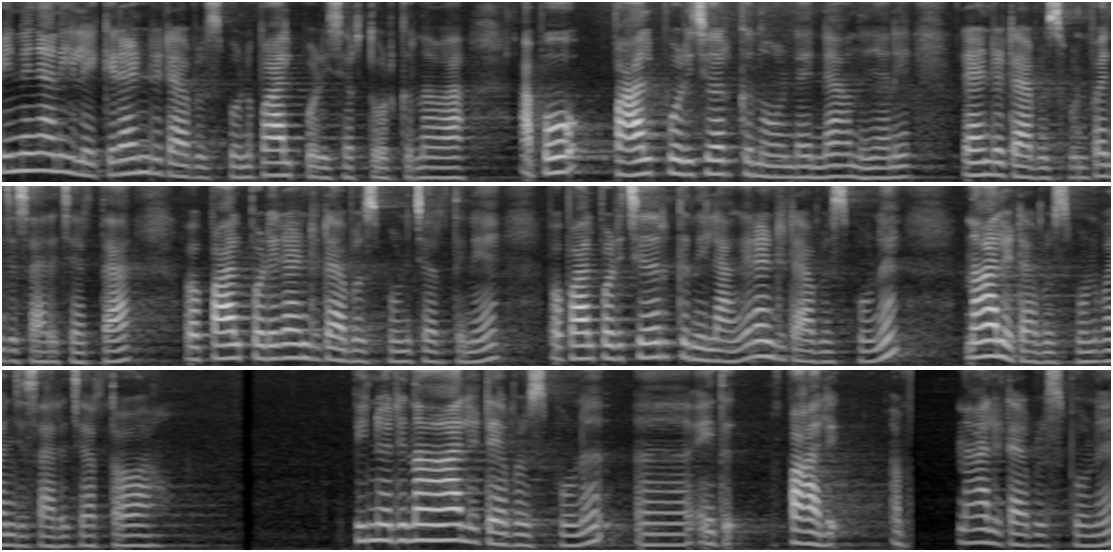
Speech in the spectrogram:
പിന്നെ ഞാൻ ഇതിലേക്ക് രണ്ട് ടേബിൾ സ്പൂൺ പാൽപ്പൊടി ചേർത്ത് കൊടുക്കുന്നവാ. അപ്പോൾ പാൽപ്പൊടി ചേർക്കുന്നതുകൊണ്ട് തന്നെ അന്ന് ഞാൻ രണ്ട് ടേബിൾ സ്പൂൺ പഞ്ചസാര ചേർത്ത. അപ്പോൾ പാൽപ്പൊടി രണ്ട് ടേബിൾ സ്പൂൺ ചേർത്തിന്. അപ്പോൾ പാൽപ്പൊടി ചേർക്കുന്നില്ലെങ്കിൽ രണ്ട് ടേബിൾ സ്പൂണ് നാല് ടേബിൾ സ്പൂൺ പഞ്ചസാര ചേർത്തോവാ. പിന്നെ ഒരു നാല് ടേബിൾ സ്പൂണ് ഇത് പാൽ. നാല് ടേബിൾ സ്പൂണ്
